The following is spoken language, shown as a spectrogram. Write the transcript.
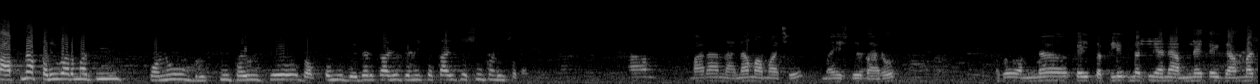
આપના પરિવારમાંથી કોનું મૃત્યુ થયું છે? ડોક્ટરની બેદરકારી ગણી શકાય કે શું ગણી શકાય? મારા નાના મામા છે મહેશભાઈ બારોટ. હવે અમને કઈ તકલીફ નથી અને અમને કઈ ગામમાં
